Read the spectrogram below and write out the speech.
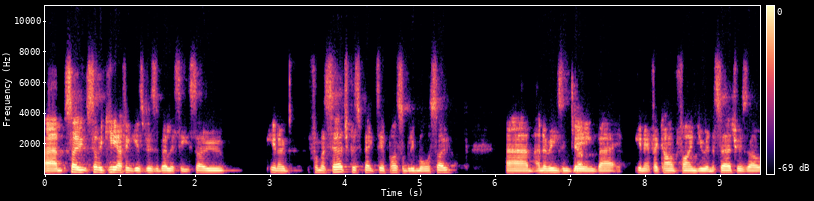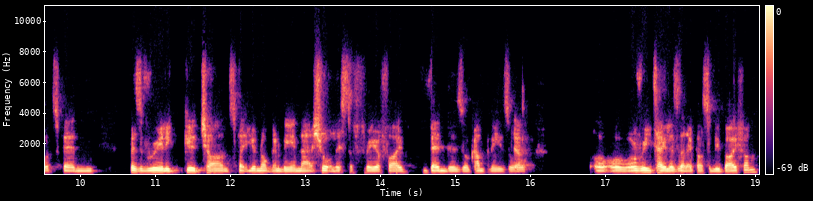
Um, so, so the key, I think, is visibility. So, you know, from a search perspective, possibly more so. Um, and the reason being yeah. that, you know, if they can't find you in the search results, then there's a really good chance that you're not going to be in that short list of three or five vendors or companies or, yeah. or, or, or, retailers that they possibly buy from.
